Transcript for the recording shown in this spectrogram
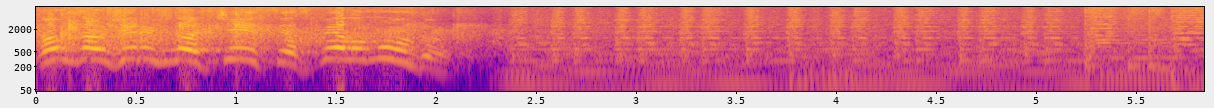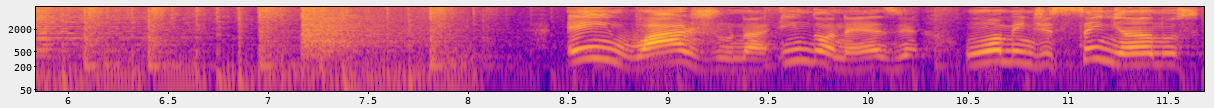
Vamos ao giro de notícias pelo mundo. Em Waju, na Indonésia, um homem de 100 anos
